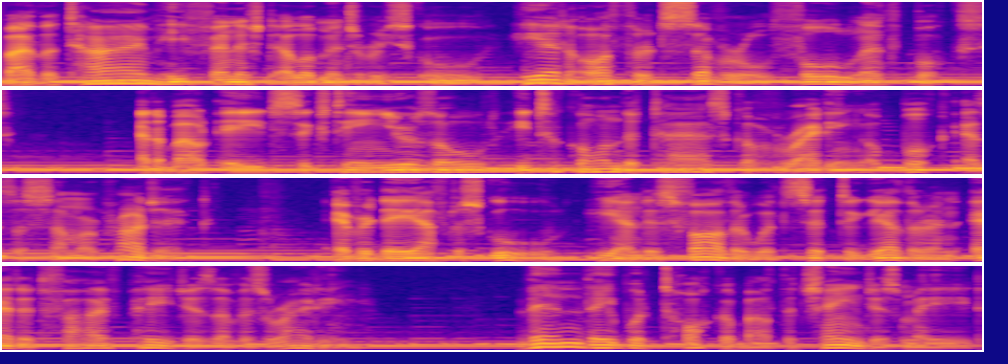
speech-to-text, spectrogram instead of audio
By the time he finished elementary school, he had authored several full length books. At about age 16 years old, he took on the task of writing a book as a summer project. Every day after school, he and his father would sit together and edit five pages of his writing. Then they would talk about the changes made,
